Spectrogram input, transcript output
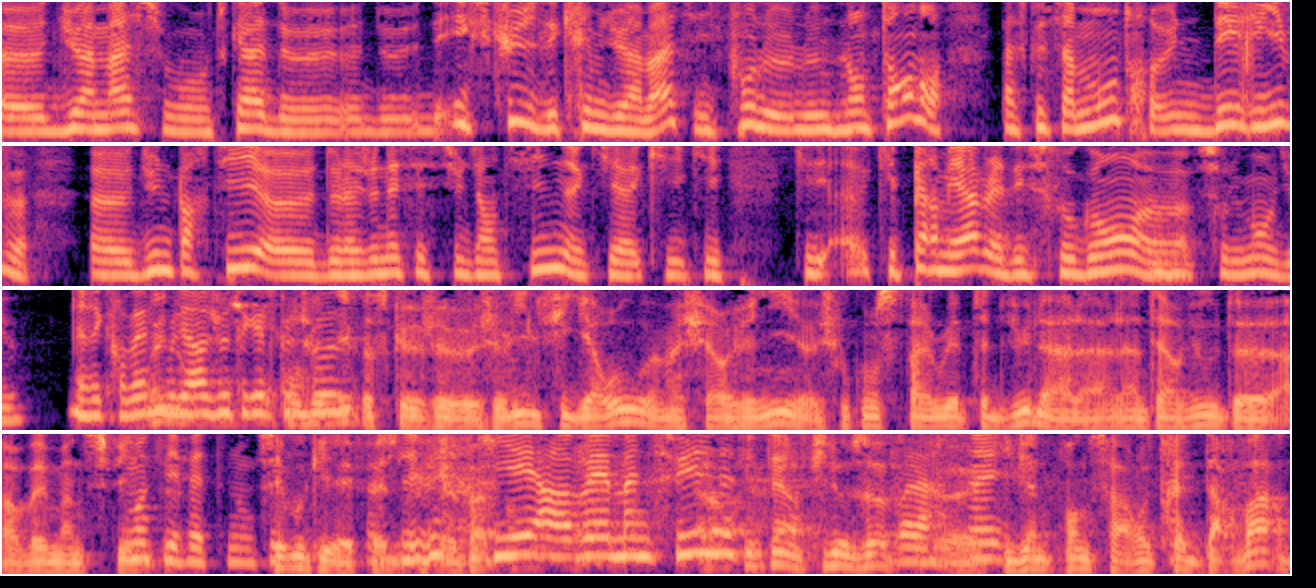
euh, du Hamas, ou en tout cas de, excuse les crimes du Hamas. il faut l'entendre parce que ça montre une dérive euh, d'une partie euh, de la jeunesse estudiantine qui, qui, est perméable à des slogans absolument odieux. Eric Revel, vous voulez rajouter quelque chose Parce que je, lis le Figaro, ma chère Eugénie. Je vous conseille, vous avez peut-être vu l'interview de Harvey Mansfield. Moi qui l'ai faite. C'est vous qui l'avez faite. Qui est Harvey Mansfield Qui était un philosophe euh, qui vient de prendre sa retraite d'Harvard,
